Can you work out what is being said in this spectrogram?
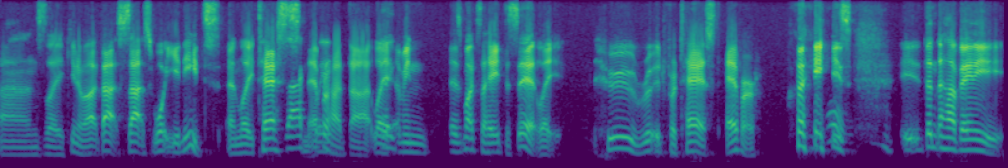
and like you know, that, that's that's what you need. And like Test Exactly. never had that. Like, Like- I mean, as much as I hate to say it, like who rooted for Test ever? he's he didn't have any.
